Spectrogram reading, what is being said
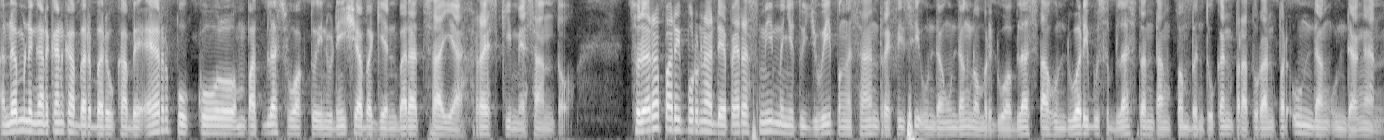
Anda mendengarkan kabar baru KBR pukul 14 waktu Indonesia bagian Barat saya, Reski Mesanto. Saudara Paripurna DPR resmi menyetujui pengesahan revisi Undang-Undang Nomor 12 Tahun 2011 tentang pembentukan peraturan perundang-undangan.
